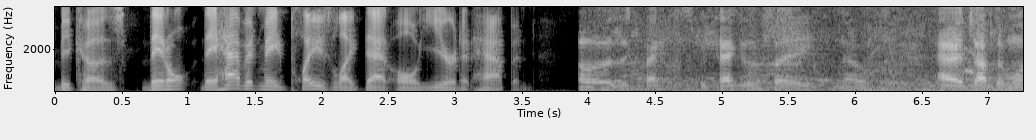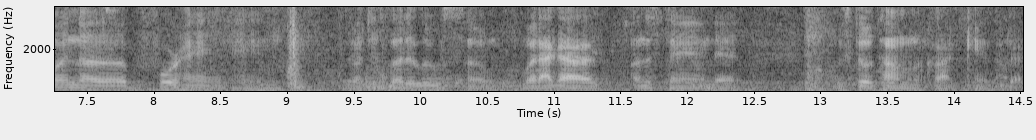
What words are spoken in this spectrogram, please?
because they don't they haven't made plays like that all year and it happened. Oh, it was a spec- spectacular play. You know, I had dropped the one uh, beforehand and you know, just let it loose. So, but I gotta understand that there's still time on the clock. Can't do that.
